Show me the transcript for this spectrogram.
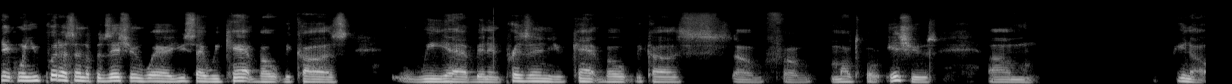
Nick, when you put us in a position where you say we can't vote because we have been in prison, you can't vote because of, of multiple issues. Um, you know,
